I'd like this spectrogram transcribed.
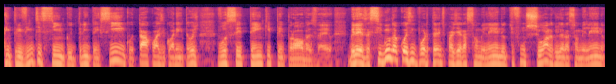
entre 25 e 35, tá quase 40 hoje, você tem que ter provas, velho. Beleza? Segunda coisa importante para geração milênio, que funciona com a geração milênio,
